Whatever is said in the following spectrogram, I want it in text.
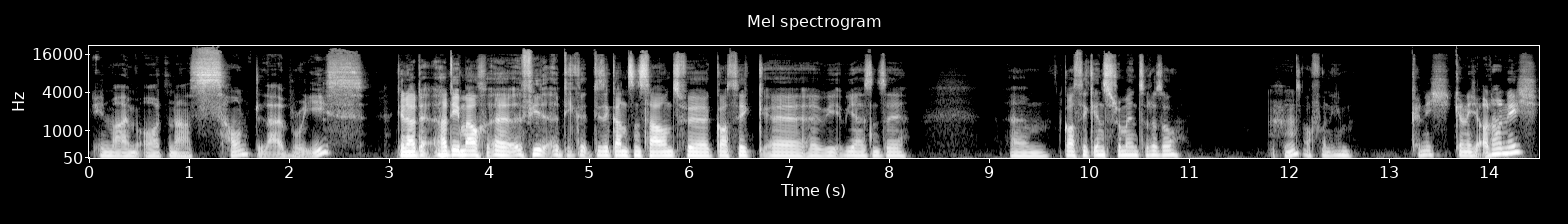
in meinem Ordner Sound Libraries. Genau, der hat eben auch äh, viel, äh, die, diese ganzen Sounds für Gothic, äh, äh, wie, wie heißen sie? Ähm, Gothic Instruments oder so. Mhm. Ist auch von ihm. Kenn ich, kenn ich auch noch nicht.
